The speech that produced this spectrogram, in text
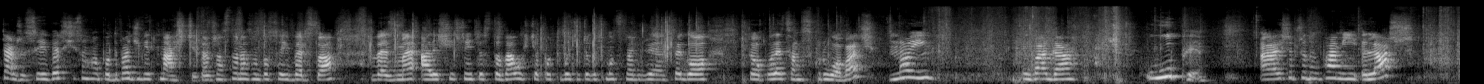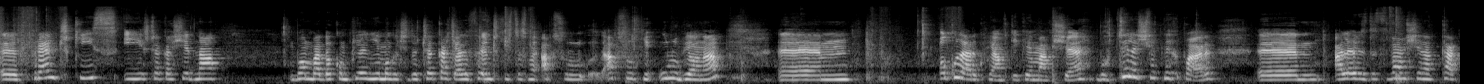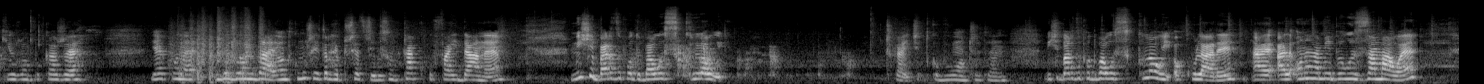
Tak, że Saversi są chyba po 2,19, także następnym razem do Saversa wezmę, ale jeśli jeszcze nie testowałyście, a potrzebujecie czegoś mocno nawilżającego, to polecam spróbować. No i uwaga, łupy. A jeszcze przed łupami Lush, y, French Kiss i jeszcze jakaś jedna bomba do kąpieli, nie mogę się doczekać, ale French Kiss to jest moja absolu absolutnie ulubiona. Um, okulary kupiłam w TK Maxie, bo tyle świetnych par, ale zdecydowałam się na takie, już Wam pokażę jak one wyglądają, tylko muszę je trochę przetrzeć, bo są tak ufajdane. Mi się bardzo podobały z Chloe. Czekajcie, tylko wyłączę ten. Mi się bardzo podobały z Chloe okulary, ale one na mnie były za małe.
